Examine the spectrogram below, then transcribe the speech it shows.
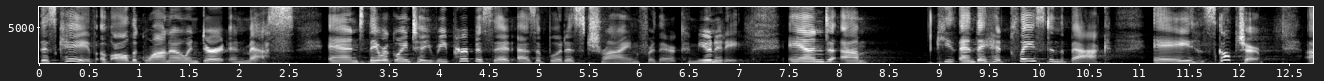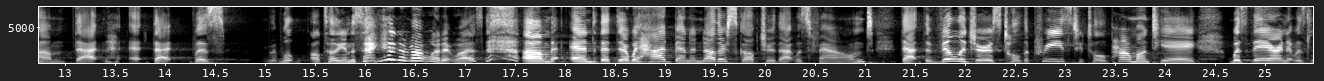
this cave of all the guano and dirt and mess and they were going to repurpose it as a Buddhist shrine for their community. And, um, he, and they had placed in the back a sculpture um, that, that was well, I'll tell you in a second about what it was. Um, and that there had been another sculpture that was found that the villagers told the priest who told Parmentier was there and, it was,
